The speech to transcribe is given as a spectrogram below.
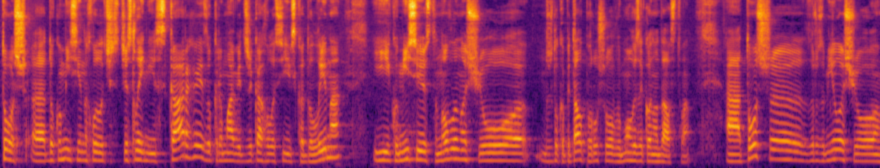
Тож е, до комісії надходили численні скарги, зокрема від ЖК Голосіївська долина. І комісією встановлено, що житлокапітал порушував вимоги законодавства. А тож зрозуміло, що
